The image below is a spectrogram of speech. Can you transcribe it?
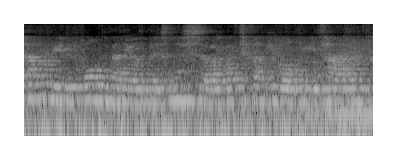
Haven't been informed of any other business, so I'd like to thank you all for your time.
